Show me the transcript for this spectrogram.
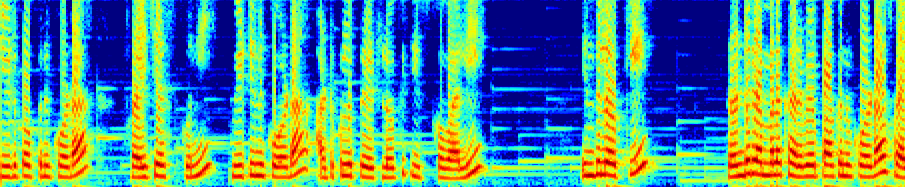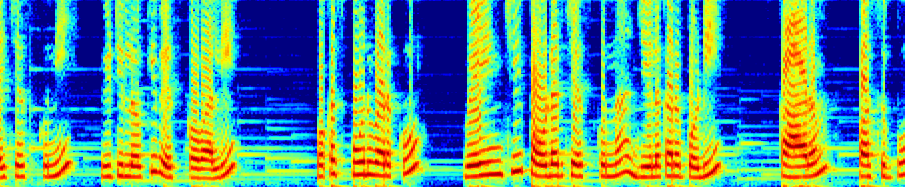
జీడిపప్పుని కూడా ఫ్రై చేసుకుని వీటిని కూడా అటుకుల ప్లేట్లోకి తీసుకోవాలి. ఇందులోకి రెండు రెమ్మల కరివేపాకును కూడా ఫ్రై చేసుకుని వీటిలోకి వేసుకోవాలి. ఒక స్పూన్ వరకు వేయించి పౌడర్ చేసుకున్న జీలకర్ర పొడి కారం పసుపు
